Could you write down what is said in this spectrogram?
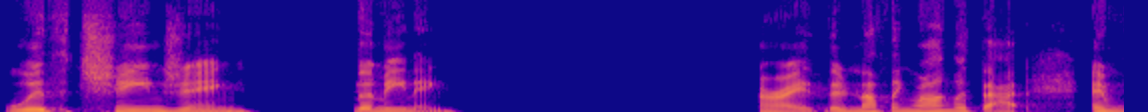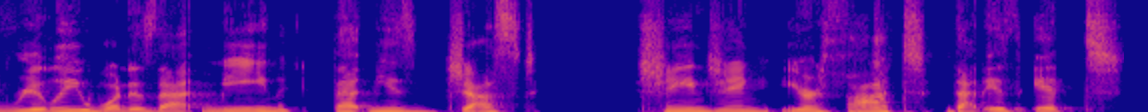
with changing the meaning. All right. There's nothing wrong with that. And really, what does that mean? That means just changing your thought. That is it.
